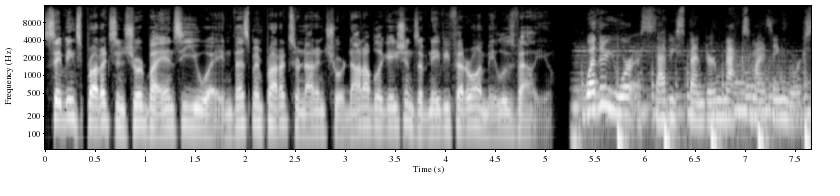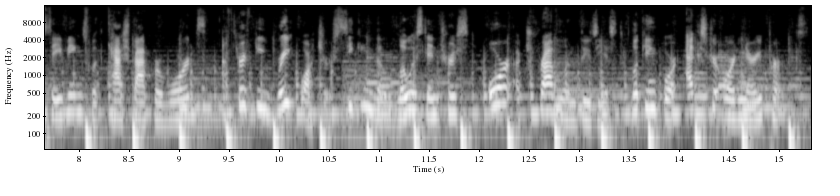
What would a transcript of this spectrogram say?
Savings products insured by NCUA. Investment products are not insured, not obligations of Navy Federal and may lose value. Whether you're a savvy spender maximizing your savings with cashback rewards, a thrifty rate watcher seeking the lowest interest, or a travel enthusiast looking for extraordinary perks,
